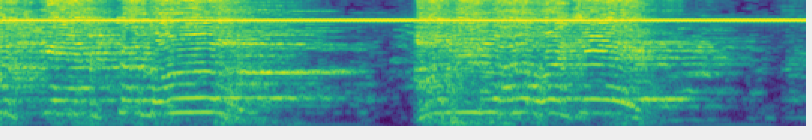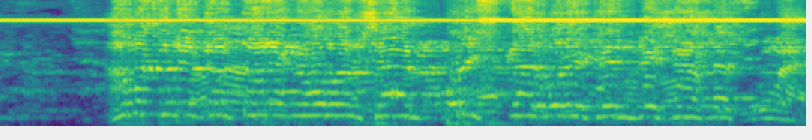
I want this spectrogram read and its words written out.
আজকে একটা দল হয়েছে আমার নেতা তারেক রহমান সাহেব পরিষ্কার বলেছেন দেশে আসার সময়।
